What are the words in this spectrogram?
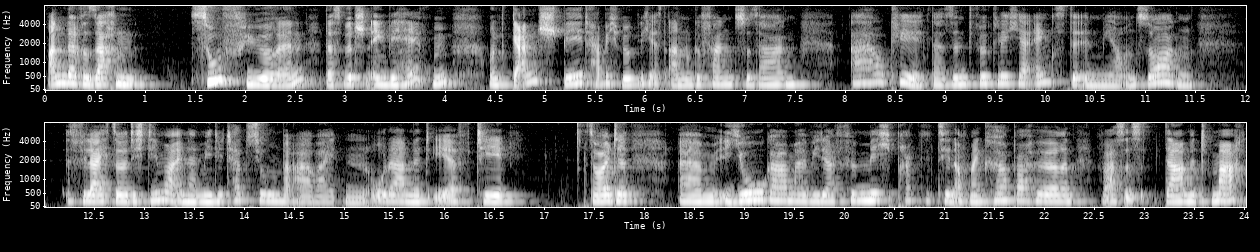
andere Sachen zuführen, das wird schon irgendwie helfen. Und ganz spät habe ich wirklich erst angefangen zu sagen, ah, okay, da sind wirklich ja Ängste in mir und Sorgen. Vielleicht sollte ich die mal in der Meditation bearbeiten oder mit EFT. Sollte ähm, Yoga mal wieder für mich praktizieren, auf meinen Körper hören, was es damit macht,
